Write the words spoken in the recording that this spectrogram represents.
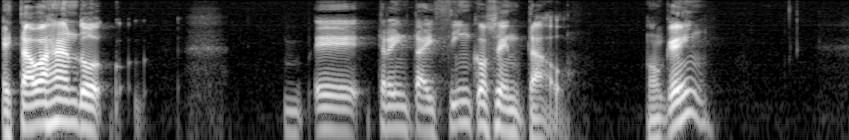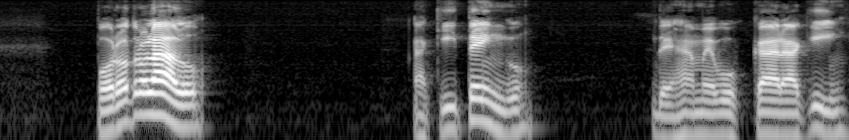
está bajando 35 eh, centavos. ¿Ok? Por otro lado, aquí tengo, déjame buscar aquí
